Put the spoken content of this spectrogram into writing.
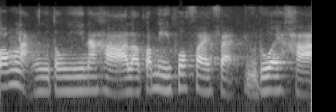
กล้องหลังอยู่ตรงนี้นะคะ แล้วก็มีพวกไฟแฟลชอยู่ด้วยค่ะ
